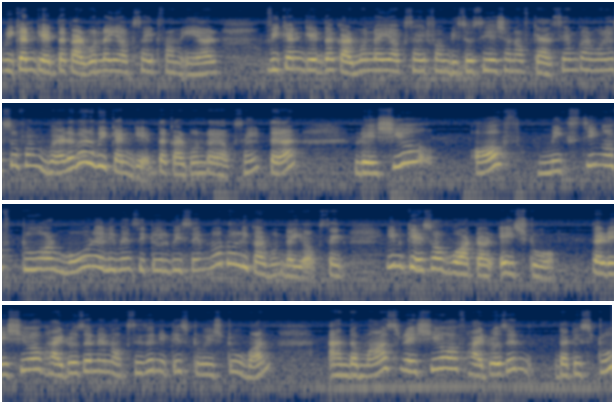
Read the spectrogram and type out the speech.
we can get the carbon dioxide from air we can get the carbon dioxide from dissociation of calcium carbonate. So from wherever we can get the carbon dioxide the ratio of mixing of two or more elements it will be same not only carbon dioxide. In case of water H2O the ratio of hydrogen and oxygen it is 2 is to 1 and the mass ratio of hydrogen that is 2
